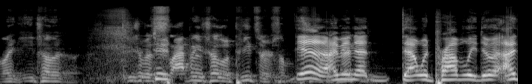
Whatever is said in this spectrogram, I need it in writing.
like each other, each of us Dude. slapping each other with pizza or something. Yeah, I mean that that would probably do it. I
